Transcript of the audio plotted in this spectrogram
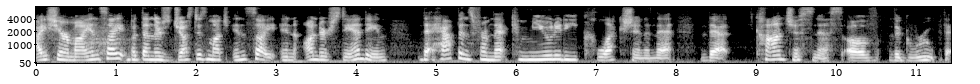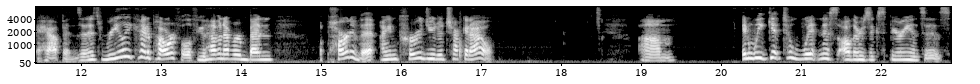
I share my insight, but then there's just as much insight and understanding that happens from that community collection and that that consciousness of the group that happens. And it's really kind of powerful. If you haven't ever been a part of it, I encourage you to check it out. Um, and we get to witness others' experiences.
